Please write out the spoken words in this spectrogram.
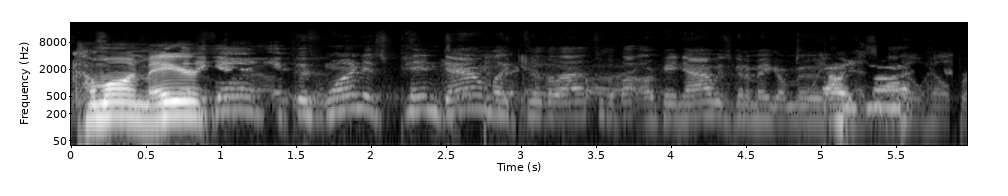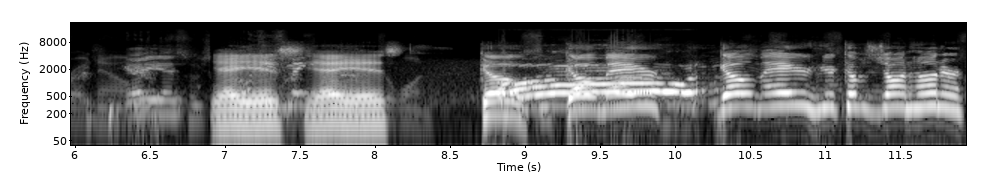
Come on, Mayer. And again, if the one is pinned down like to the left to the bottom, okay, now he's gonna make a move. No, he's not. No help right now. Yeah, he is. Yeah, he is. Yeah, he is. Go, go, Oh, Mayer. Go, Mayor. Here comes John Hunter.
